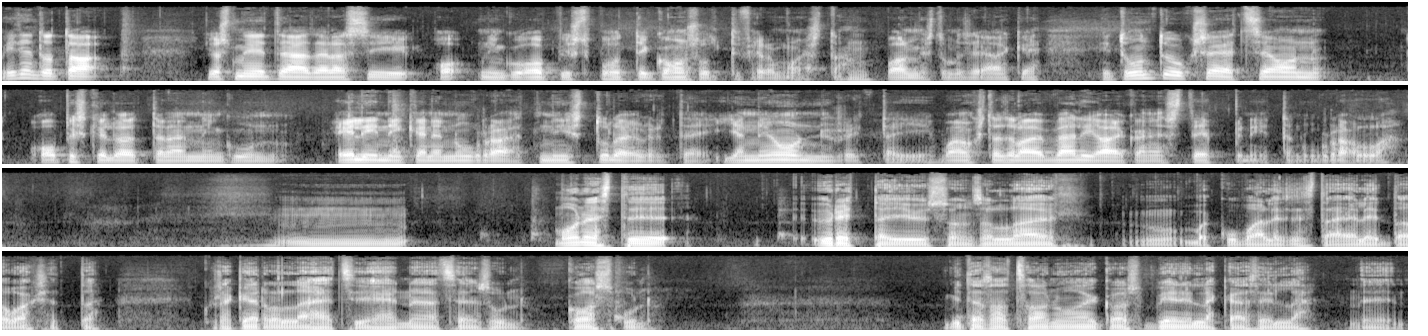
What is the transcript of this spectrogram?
Miten tota, jos mietitään tällaisia, o, niin kuin op, just puhuttiin konsulttifirmoista mm. valmistumisen jälkeen, niin tuntuuko se, että se on opiskelijoille tällainen niin kuin elinikäinen ura, että niistä tulee yrittäjiä ja ne on yrittäjiä, vai onko tämä sellainen väliaikainen steppi niiden uralla? Mm, monesti yrittäjyys on sellainen, mä kuvailisin sitä elintavaksi, että kun sä kerran lähet siihen ja näet sen sun kasvun, mitä sä oot saanut aikaan sun pienillä käsillä, niin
